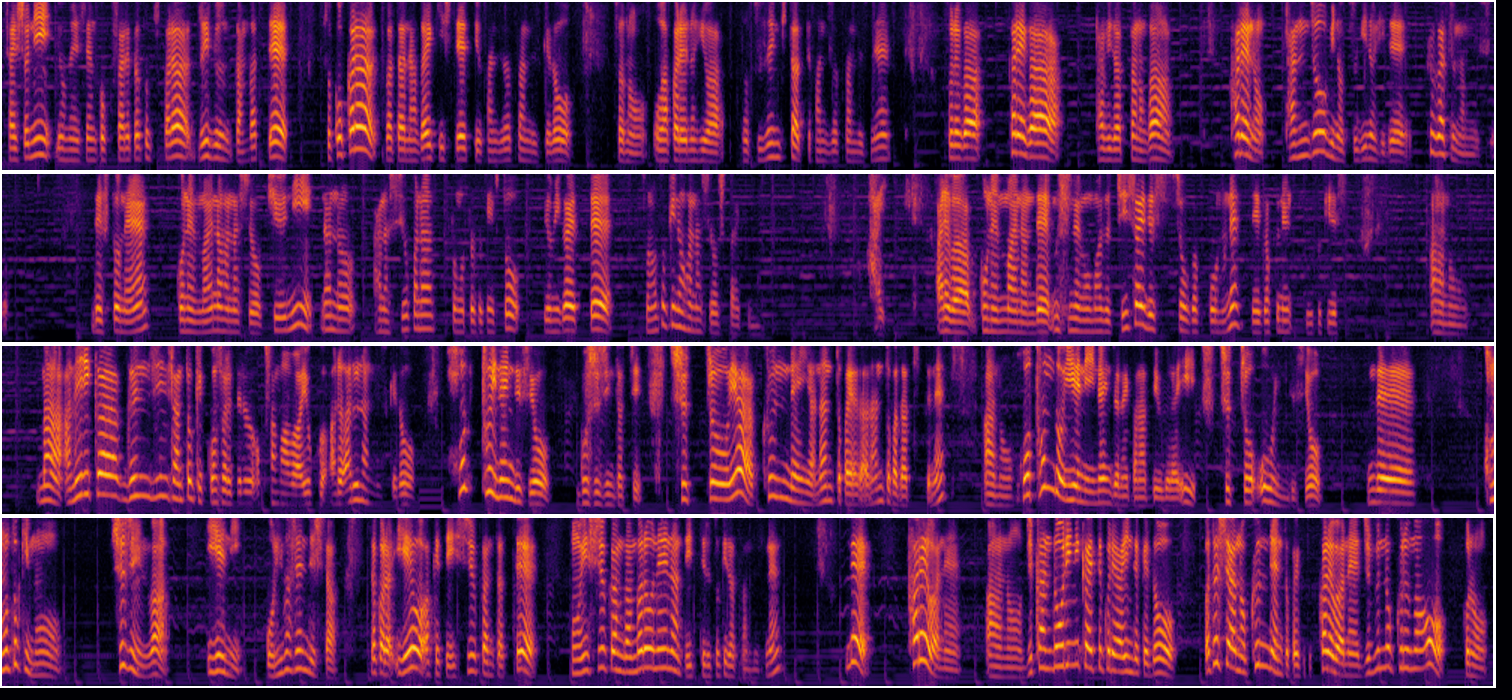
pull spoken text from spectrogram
最初に余命宣告された時から随分頑張って、そこからまた長生きしてっていう感じだったんですけど、そのお別れの日は突然来たって感じだったんですね。それが、彼が旅立ったのが、彼の誕生日の次の日で9月なんですよ。で、ふとね、5年前の話を急に何の話しようかなと思った時にふと蘇って、その時の話をしたいと思います。はい。あれは5年前なんで、娘もまだ小さいです。小学校のね、低学年という時です。あの、まあ、アメリカ軍人さんと結婚されてる奥様はよくあるあるなんですけど、本当いないんですよ。ご主人たち。出張や訓練やなんとかやだ、なんとかだっつってね。あの、ほとんど家にいないんじゃないかなっていうぐらい出張多いんですよ。で、この時も主人は家におりませんでした。だから家を開けて一週間経って、もう一週間頑張ろうね、なんて言ってる時だったんですね。で、彼はね、あの、時間通りに帰ってくればいいんだけど、私、あの、訓練とか行くと、彼はね、自分の車を、この、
